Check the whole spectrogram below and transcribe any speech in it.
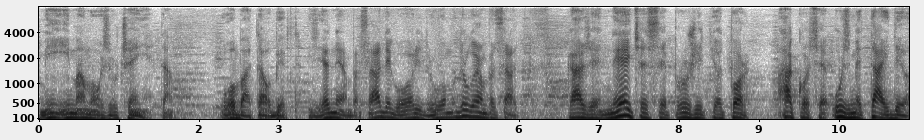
Mi imamo ozručenje tamo, u oba ta objekta. Iz jedne ambasade govori drugom u drugoj ambasadi. Kaže, neće se pružiti otpor ako se uzme taj dio,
